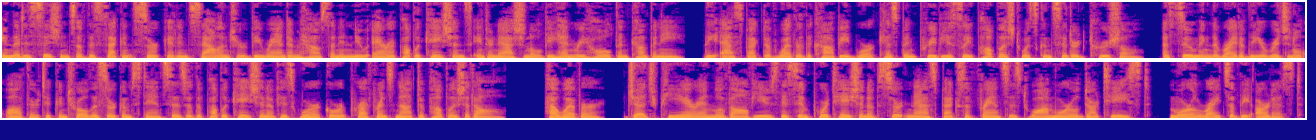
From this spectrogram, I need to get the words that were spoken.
In the decisions of the Second Circuit in Salinger v. Random House and in New Era Publications International v. Henry Holt and Company, the aspect of whether the copied work has been previously published was considered crucial, assuming the right of the original author to control the circumstances of the publication of his work or a preference not to publish at all. However, Judge Pierre N. Leval views this importation of certain aspects of France's droit moral d'artiste, moral rights of the artist,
